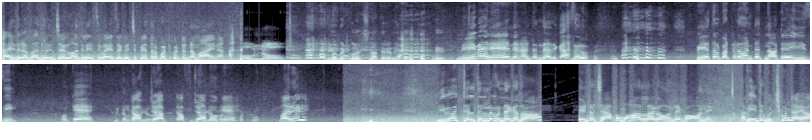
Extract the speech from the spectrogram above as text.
హైదరాబాద్లో ఉద్యోగం వదిలేసి వైజాగ్ వచ్చి పీతలు పట్టుకుంటున్నా మా ఆయన. లీవ్ పెట్టుకొని వచ్చిన తిరగనికి. లీవేనే నేను అంటుంది అది కాదు. పీతలు పట్టడం అంటే not easy okay? Tough? Job tough job okay. మరి? ఇవి తెల్ల తెల్లగా ఉన్నాయి కదా. ఏంటో చేప మొహాల్లాగా ఉన్నాయి. బాగున్నాయి. అవి ఏంటి గుచ్చుకుంటాయా?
